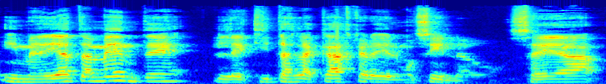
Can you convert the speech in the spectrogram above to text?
inmediatamente le quitas la cáscara y el mucílago sea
